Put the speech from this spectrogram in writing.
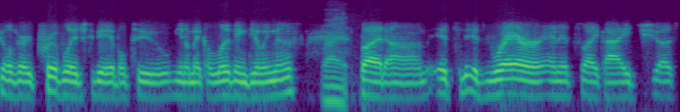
feel very privileged to be able to you know make a living doing this right, but um it's it's rare and it's like i just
